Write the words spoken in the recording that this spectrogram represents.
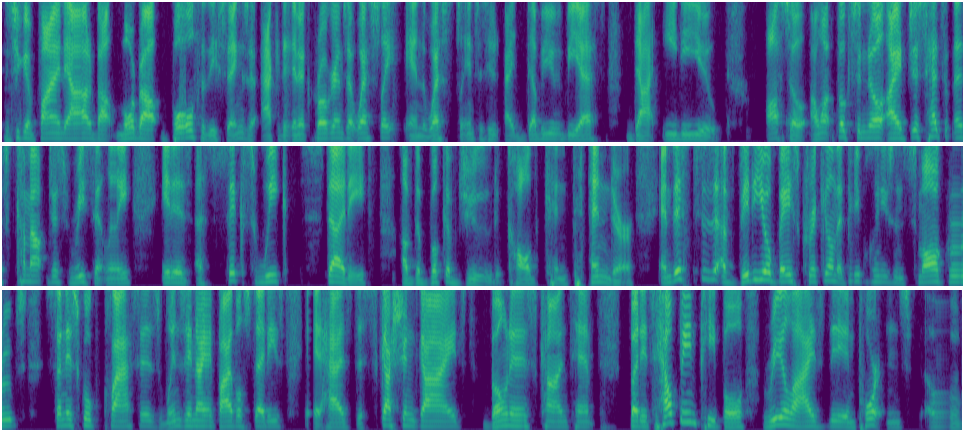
And you can find out about more about both of these things, academic programs at Wesley and the Wesley Institute at wbs.edu. Also, I want folks to know I've just had something that's come out just recently. It is a six week study of the book of Jude called Contender. And this is a video based curriculum that people can use in small groups, Sunday school classes, Wednesday night Bible studies. It has discussion guides, bonus content, but it's helping people realize the importance of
